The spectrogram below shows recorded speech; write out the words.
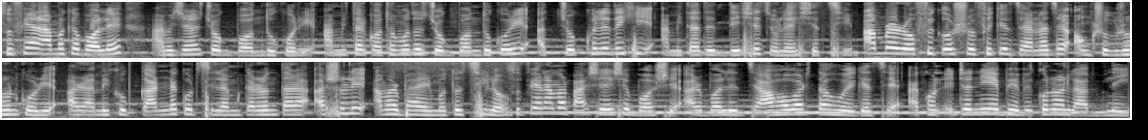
সুফিয়ান আমাকে বলে, আমি যেন চোখ বন্ধ করি। আমি তার কথা মতো চোখ বন্ধ করি আর চোখ খুলে দেখি আমি তাদের দেশে চলে এসেছি। আমরা রফিক ও শফিকের জানাজায় অংশগ্রহণ করি আর আমি খুব কান্না করছিলাম কারণ তারা আসলে আমার ভাইয়ের মতো ছিল। সুফিয়ান আমার পাশে এসে বসে আর বলে, যা হওয়ার তা হয়ে গেছে। এখন এটা নিয়ে ভেবে কোনো লাভ নেই।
